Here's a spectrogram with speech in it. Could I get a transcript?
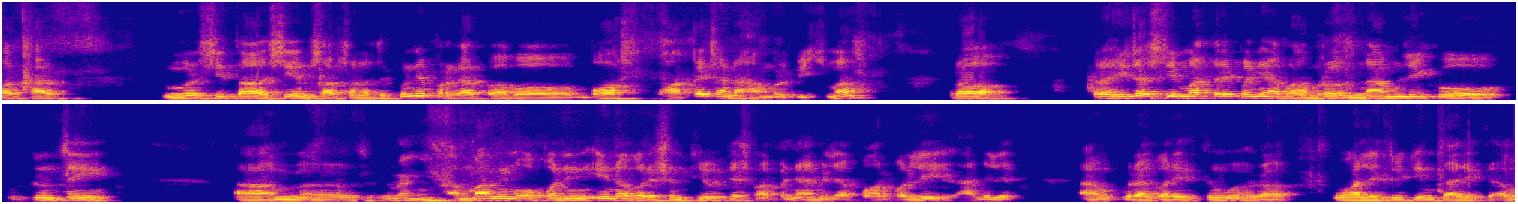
सरकारसित सिएम साहबसँग चाहिँ कुनै प्रकारको अब बहस भएकै छैन हाम्रो बिचमा। र र हिजो अस्ति मात्रै पनि अब हाम्रो नाम्लीको जुन चाहिँ मागिम ओपनिङ इनोग्रेसन थियो त्यसमा पनि हामीले भरपल्ली हामीले कुरा गरेको थियौँ र उहाँले दुई तिन तारिक अब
